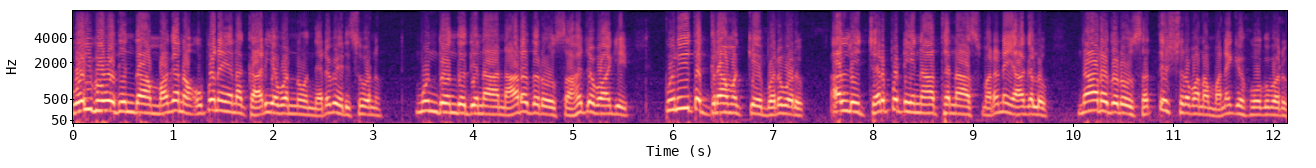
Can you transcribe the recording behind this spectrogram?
ವೈಭವದಿಂದ ಮಗನ ಉಪನಯನ ಕಾರ್ಯವನ್ನು ನೆರವೇರಿಸುವನು. ಮುಂದೊಂದು ದಿನ ನಾರದರು ಸಹಜವಾಗಿ ಪುನೀತ ಗ್ರಾಮಕ್ಕೆ ಬರುವರು. ಅಲ್ಲಿ ಚರ್ಪಟಿನಾಥನ ಸ್ಮರಣೆಯಾಗಲು ನಾರದರು ಸತ್ಯಶ್ರವನ ಮನೆಗೆ ಹೋಗುವರು.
